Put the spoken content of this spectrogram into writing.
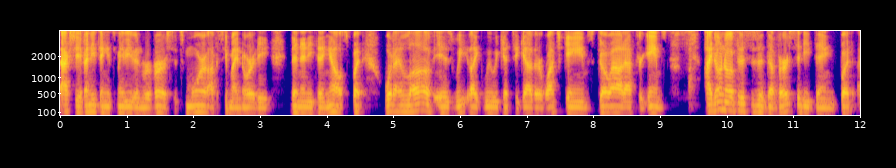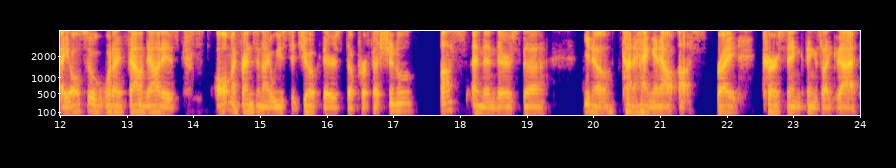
Actually, if anything, it's maybe even reverse. It's more obviously minority than anything else. But what I love is we like we would get together, watch games, go out after games. I don't know if this is a diversity thing, but I also what I found out is all my friends and I we used to joke there's the professional us and then there's the you know kind of hanging out us right cursing, things like that.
